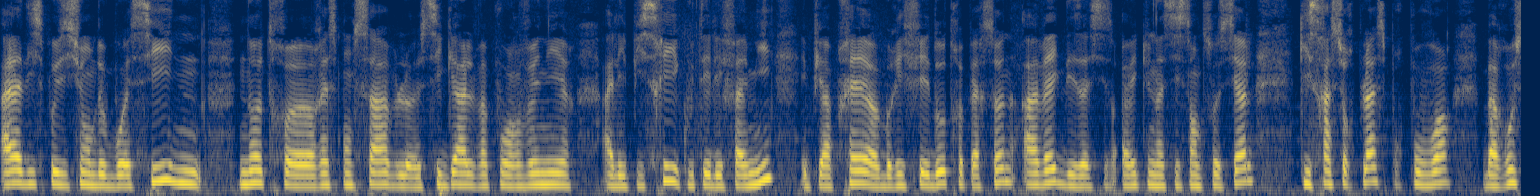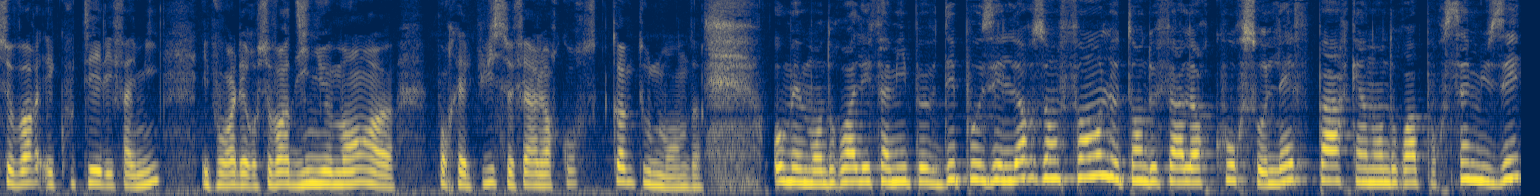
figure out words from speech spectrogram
à la disposition de Boissy. Notre euh, responsable, Sigal, va pouvoir venir à l'épicerie, écouter les familles, et puis après briefer d'autres personnes avec une assistante sociale qui sera sur place pour pouvoir bah, recevoir, écouter les familles et pouvoir les recevoir dignement pour qu'elles puissent faire leurs courses comme tout le monde. Au même endroit, les familles peuvent déposer leurs enfants le temps de faire leurs courses au Lève Park, un endroit pour s'amuser.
